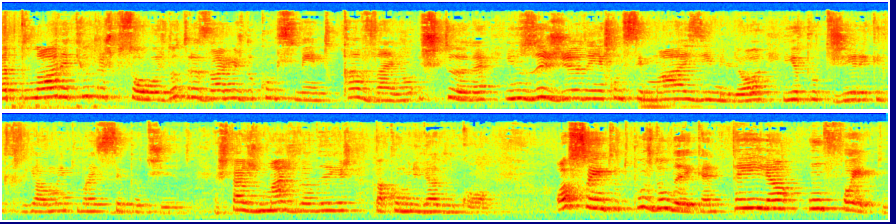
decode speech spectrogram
apelar a que outras pessoas de outras áreas do conhecimento cá venham, estudem e nos ajudem a conhecer mais e melhor e a proteger aquilo que realmente merece ser protegido. As tais mais-valias para a comunidade local. Ao centro, depois do líquen, tem lá um feito.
